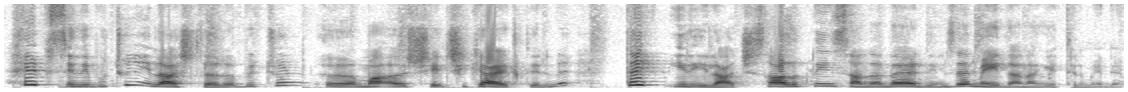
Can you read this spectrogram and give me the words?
hepsini, bütün ilaçları, bütün e, şey, şikayetlerini tek bir ilaç sağlıklı insanlara verdiğimizde meydana getirmeli.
